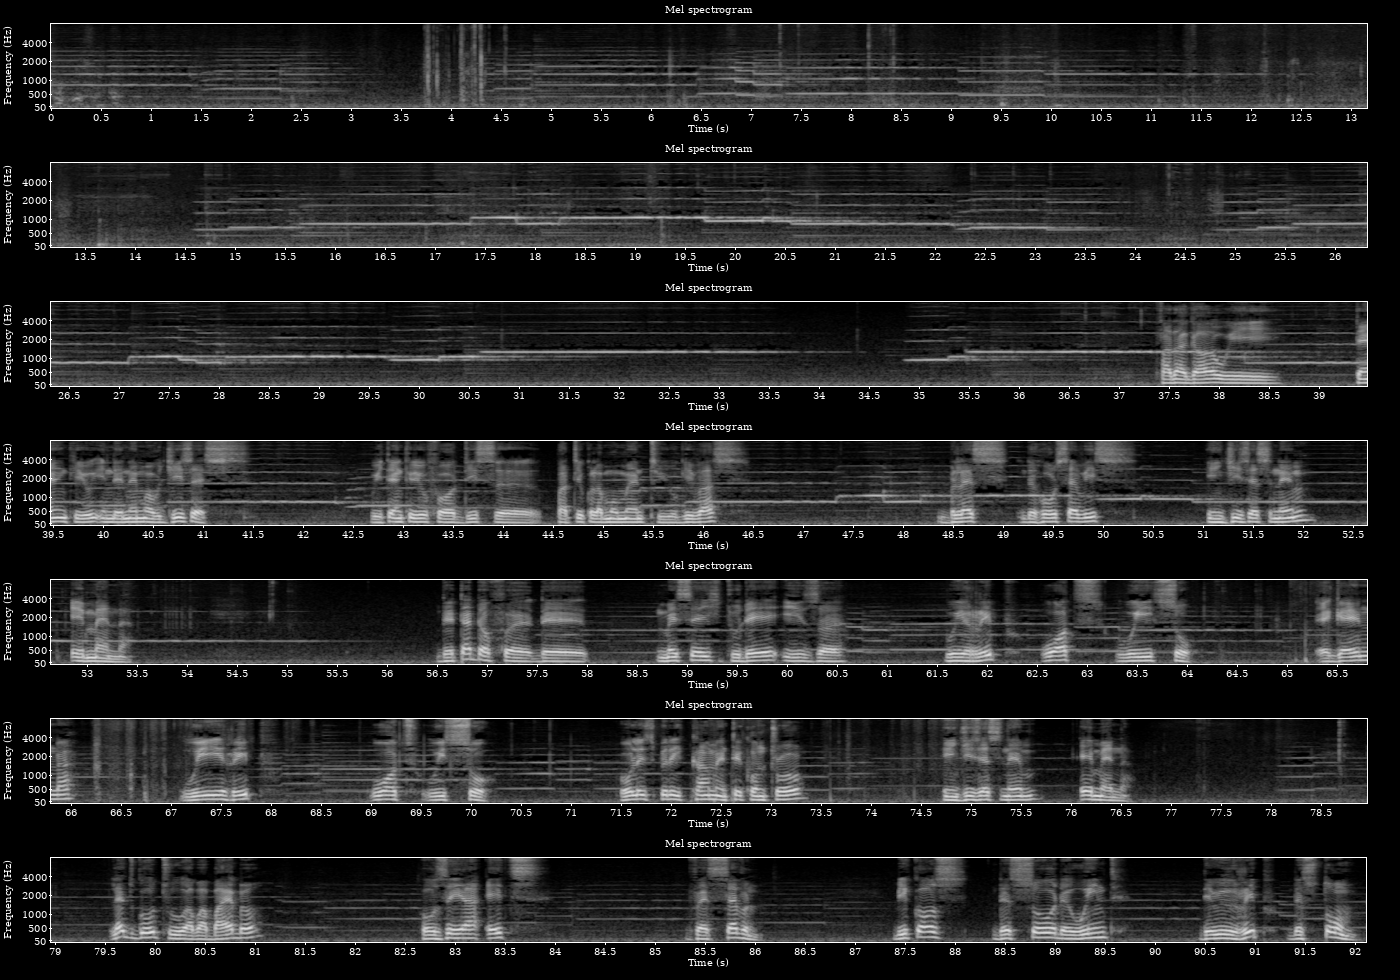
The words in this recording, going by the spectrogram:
恐惧时刻。Father God, we thank you in the name of Jesus. We thank you for this uh, particular moment you give us. Bless the whole service. In Jesus' name, Amen. The title of uh, the message today is uh, We reap what we sow. Again, we reap what we sow. Holy Spirit, come and take control. In Jesus' name, Amen. Let's go to our Bible, Hosea 8, verse 7. Because they sow the wind, they will reap the storm.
